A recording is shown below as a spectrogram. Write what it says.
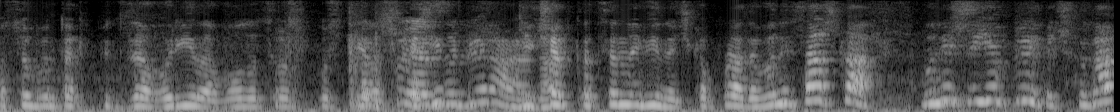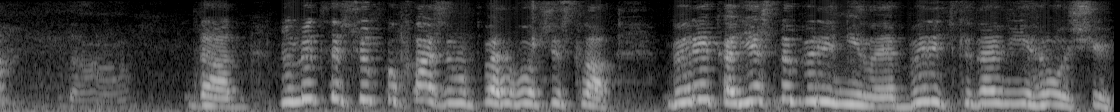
Особливо так підзагоріла, волос розпустила. Хорошо, я Скажіть, забираю, Дівчатка, це новіночка, правда. Вони, Сашка, вони ще є в плиточку, да? Да. Да. Ну ми це все покажемо 1 числа. Бери, звісно, бери, милая, беріть, кидай мені гроші.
